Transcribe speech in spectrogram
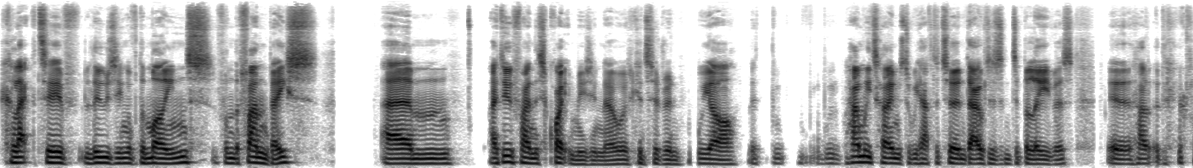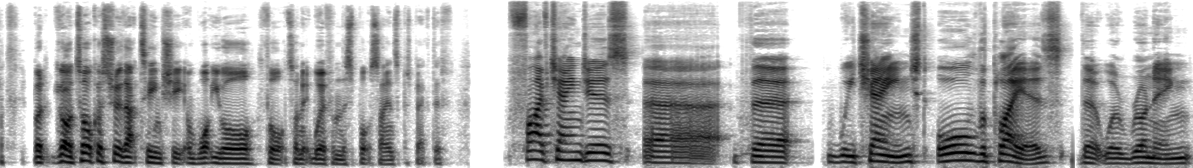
collective losing of the minds from the fan base. Um, I do find this quite amusing now, considering we are. How many times do we have to turn doubters into believers? Uh, but go on, talk us through that team sheet and what your thoughts on it were from the sports science perspective. Five changes. Uh, the we changed all the players that were running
